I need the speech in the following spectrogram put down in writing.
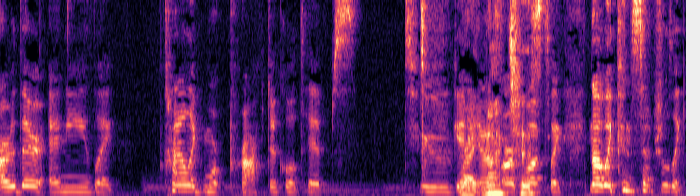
are there any like kind of like more practical tips to Right, getting out of art just- blocks like not like conceptual like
